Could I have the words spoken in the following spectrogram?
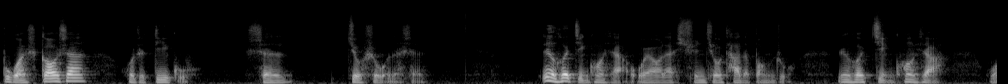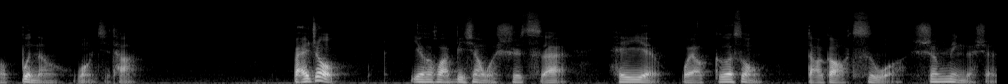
不管是高山或者低谷，神就是我的神。任何情况下，我要来寻求他的帮助；任何情况下，我不能忘记他。白昼，耶和华必向我施慈爱。黑夜，我要歌颂、祷告赐我生命的神。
